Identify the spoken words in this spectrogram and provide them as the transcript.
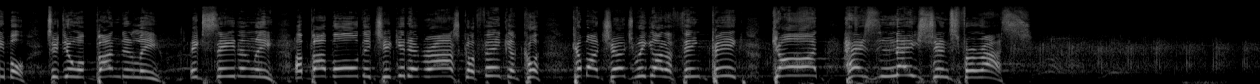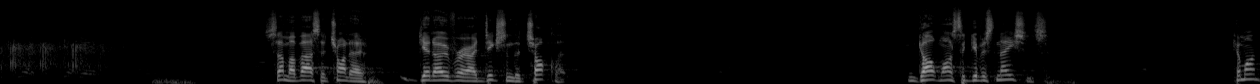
able to do abundantly, exceedingly above all that you could ever ask or think. Come on, church, we got to think big. God has nations for us. Some of us are trying to get over our addiction to chocolate. And God wants to give us nations. Come on.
